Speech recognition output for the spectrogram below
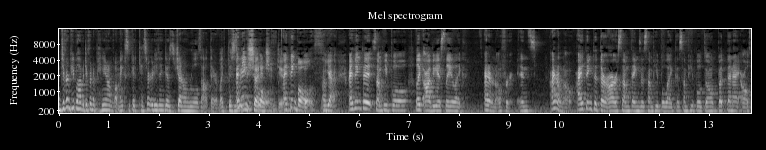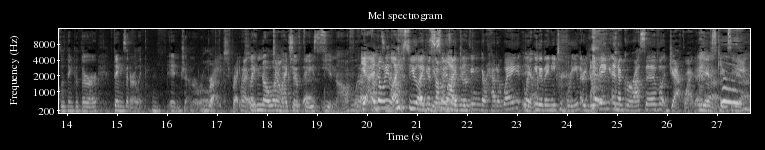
different people have a different opinion on what makes a good kisser, or do you think there's general rules out there like this is I what think you should and both. shouldn't do? I think Both. both. Yeah, I think that some people like obviously like I don't know for instance. I don't know. I think that there are some things that some people like that some people don't, but then I also think that there are things that are like in general. right, right, Right, Like, Like, no one likes do their face this. eaten off. Like, Yeah, and nobody not- likes you Like like, if someone's like saliving. jerking their head away, like Yeah. either they need to breathe or you're being an aggressive jackwagon. Yeah. Excuse me. Yeah,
